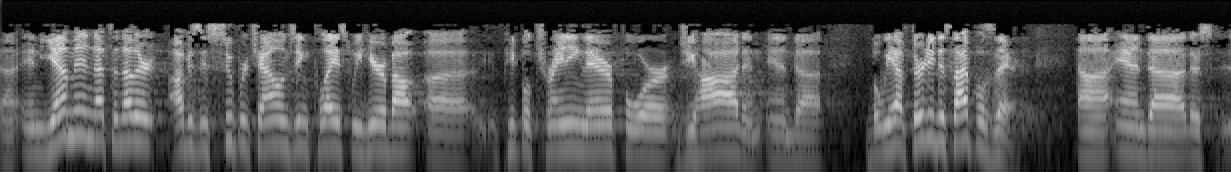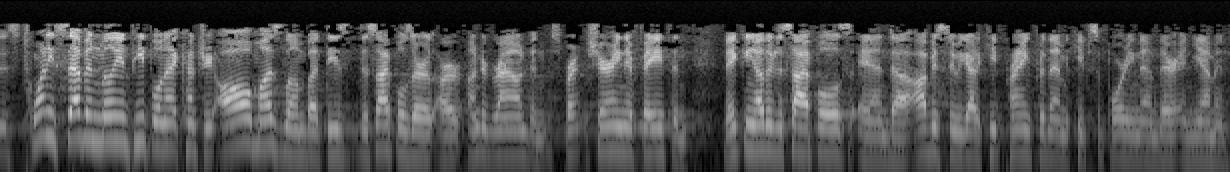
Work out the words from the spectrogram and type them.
uh, in Yemen, that's another obviously super challenging place. We hear about uh, people training there for jihad, and and uh, but we have 30 disciples there. Uh, and uh, there's, there's 27 million people in that country, all Muslim, but these disciples are, are underground and sharing their faith and making other disciples. And uh, obviously, we got to keep praying for them and keep supporting them there in Yemen.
